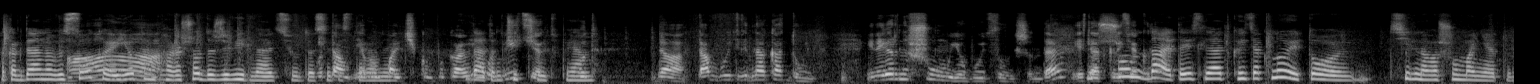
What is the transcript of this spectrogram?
а когда она высокая, ее прям хорошо даже видно отсюда, вот с этой стороны. я вам пальчиком покажу. Да, там чуть-чуть прям. Да, там будет видна Катунь. И, наверное, шум ее будет слышен, да? Если Ну, открыть шум, окно. да, это если открыть окно, и то сильного шума нету.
